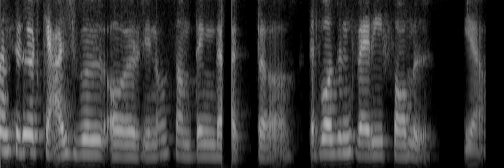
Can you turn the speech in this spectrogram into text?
considered casual or you know something that uh, that wasn't very formal. Yeah.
